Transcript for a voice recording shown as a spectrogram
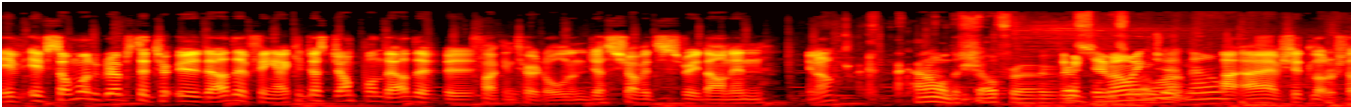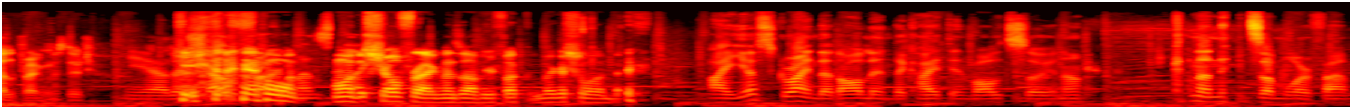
If if someone grabs the tur- uh, the other thing, I can just jump on the other fucking turtle and just shove it straight down in. You know? I kind of want the shell fragments. They're that's demoing it now? I, I have shitload of shell fragments, dude. Yeah, the shell I want, fragments. I want the shell fragments off your fucking mega shell. I just grinded all in the kite in vault, so you know. Gonna need some more fam.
